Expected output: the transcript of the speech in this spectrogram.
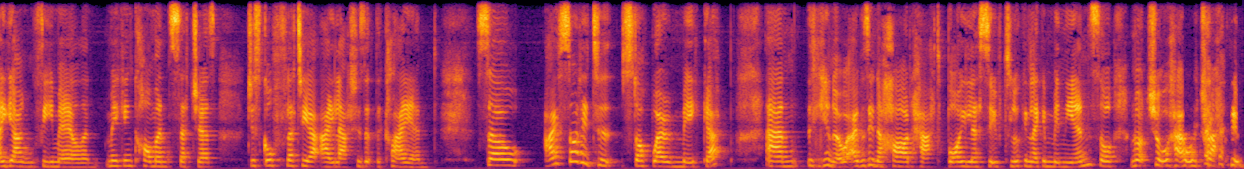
a young female, and making comments such as, just go flutter your eyelashes at the client. So I started to stop wearing makeup. Um, you know, I was in a hard hat, boiler suit, looking like a minion. So I'm not sure how attractive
